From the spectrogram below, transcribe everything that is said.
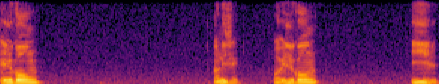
10 아니지 어 10 21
